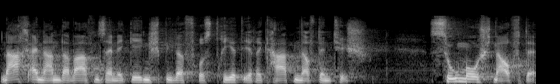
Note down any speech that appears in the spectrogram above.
Nacheinander warfen seine Gegenspieler frustriert ihre Karten auf den Tisch. Sumo schnaufte.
